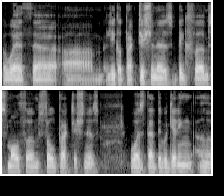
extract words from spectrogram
with uh, um, legal practitioners, big firms, small firms, sole practitioners, was that they were getting uh,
